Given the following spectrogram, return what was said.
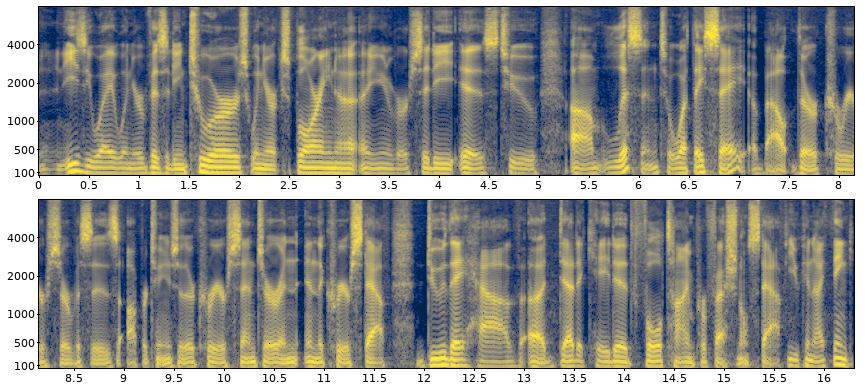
in an easy way when you're visiting tours, when you're exploring a, a university, is to um, listen to what they say about their career services opportunities or their career center and, and the career staff. Do they have a dedicated full time professional staff? You can, I think,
